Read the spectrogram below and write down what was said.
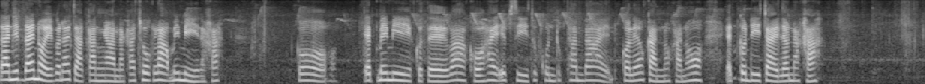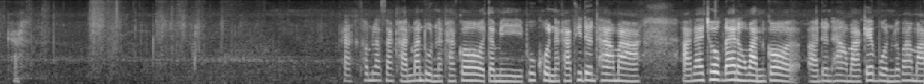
ได้นิดได้หน่อยก็ได้จากการงานนะคะ โชคลาภไม่มีนะคะ ก็เอ็ดไม่มีก็แต่ว่าขอให้ FC ทุกคนทุกท่านได้ก็แล้วกันเนาะค่ะเนาะเอ็ดก็ดีใจแล้วนะคะค่ะค่ะทอมรักสังขารบ้านรุนนะคะ ก็จะมีผู้คนนะคะที่เดินทางมา ได้โชคได้รางวัลก็เดินทางมาแก้บนหรือว่ามา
